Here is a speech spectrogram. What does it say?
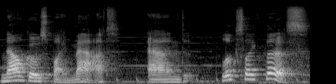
now goes by Matt and looks like this.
